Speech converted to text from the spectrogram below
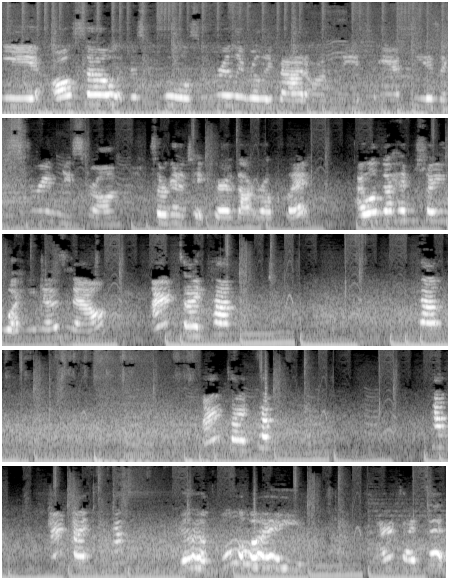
He also just pulls really, really bad on leash, and he is extremely strong, so we're going to take care of that real quick. I will go ahead and show you what he knows now. Ironside, come. Come. Ironside, come. Come. Ironside, come. Good boy. Ironside, sit.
